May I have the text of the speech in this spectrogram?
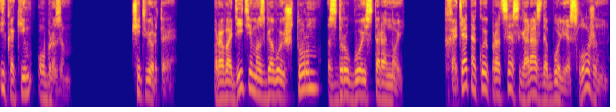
и каким образом. Четвертое. Проводите мозговой штурм с другой стороной. Хотя такой процесс гораздо более сложен,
